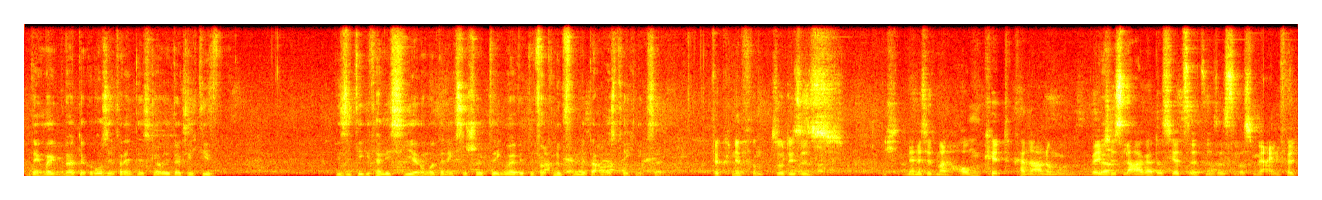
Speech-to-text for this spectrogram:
Ich denke mal, der große Trend ist, glaube ich, wirklich die, diese Digitalisierung und der nächste Schritt, denke ich wird die Verknüpfung mit der Haustechnik sein. Verknüpfung, so dieses ich nenne es jetzt mal HomeKit, keine Ahnung, welches ja. Lager das jetzt ist, das ist, was mir einfällt.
